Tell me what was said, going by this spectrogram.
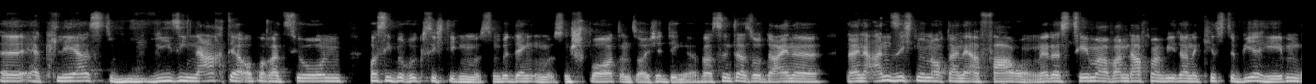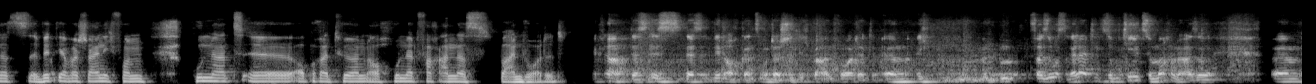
äh, erklärst, wie sie nach der Operation, was sie berücksichtigen müssen, bedenken müssen, Sport und solche Dinge. Was sind da so deine, deine Ansichten und auch deine Erfahrungen? Ne? Das Thema, wann darf man wieder eine Kiste Bier heben, das wird ja wahrscheinlich von 100 äh, Operateuren auch hundertfach anders beantwortet. Ja klar, das, ist, das wird auch ganz unterschiedlich beantwortet. Ähm, ich versuche es relativ subtil zu machen. Also ähm,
